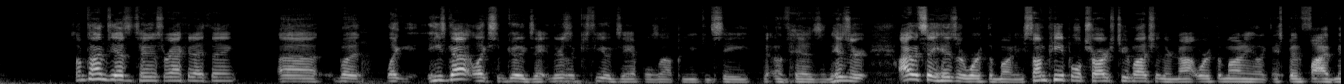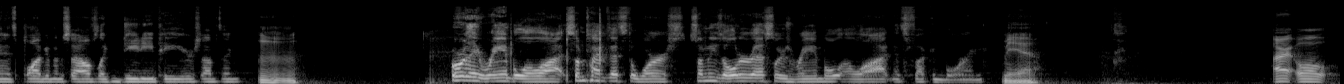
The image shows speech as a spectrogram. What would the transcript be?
Sometimes he has a tennis racket, I think. Uh, but like he's got like some good examples. There's a few examples up, and you can see of his. And his are, I would say, his are worth the money. Some people charge too much, and they're not worth the money. Like they spend five minutes plugging themselves, like DDP or something, hmm or they ramble a lot. Sometimes that's the worst. Some of these older wrestlers ramble a lot, and it's fucking boring. Yeah. All right. Well,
